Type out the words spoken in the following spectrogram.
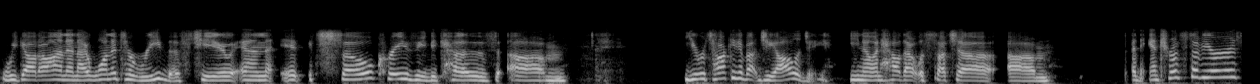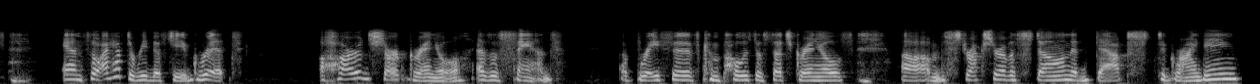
we got on, and I wanted to read this to you. And it, it's so crazy because um, you were talking about geology, you know, and how that was such a um, an interest of yours. And so I have to read this to you. Grit, a hard, sharp granule as of sand, abrasive, composed of such granules, um, the structure of a stone that adapts to grinding,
